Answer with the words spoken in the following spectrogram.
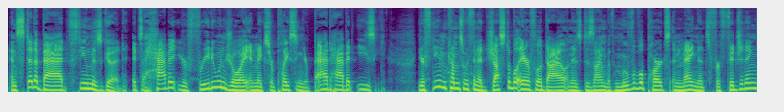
Instead of bad, Fum is good. It's a habit you're free to enjoy and makes replacing your bad habit easy. Your Fum comes with an adjustable airflow dial and is designed with movable parts and magnets for fidgeting,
